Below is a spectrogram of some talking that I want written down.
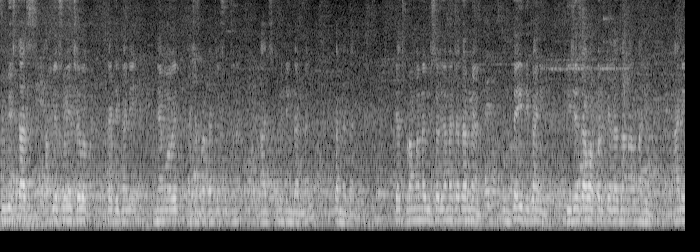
चोवीस तास आपले स्वयंसेवक त्या ठिकाणी नेमावेत अशा प्रकारच्या सूचना आज मीटिंग दरम्यान करण्यात आली. त्याचप्रमाणे विसर्जनाच्या दरम्यान कोणत्याही ठिकाणी डीजेचा वापर केला जाणार नाही. आणि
